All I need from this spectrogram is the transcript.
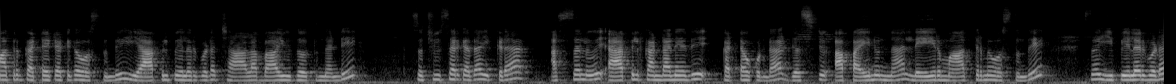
మాత్రం కట్టేటట్టుగా వస్తుంది. ఈ యాపిల్ పీలర్ కూడా చాలా బాగా యూజ్ అవుతుందండి. సో చూసారు కదా ఇక్కడ అస్సలు యాపిల్ కండ అనేది కట్ అవ్వకుండా జస్ట్ ఆ పైన లేయర్ మాత్రమే వస్తుంది. సో ఈ పీలర్ కూడా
